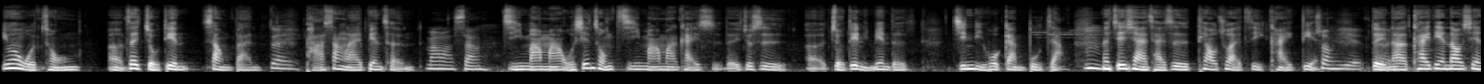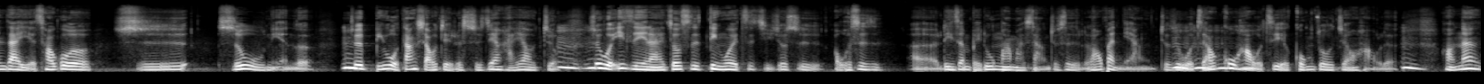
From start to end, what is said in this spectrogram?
因为我从呃在酒店上班对。爬上来变成妈妈桑，鸡妈妈，我先从鸡妈妈开始的，就是呃酒店里面的经理或干部这样。嗯。那接下来才是跳出来自己开店。创业对，那开店到现在也超过十十五年了，嗯。就比我当小姐的时间还要久。嗯。所以我一直以来都是定位自己，就是、哦我是呃林森北路妈妈桑，就是老板娘，就是我只要顾好我自己的工作就好了。嗯，好，那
